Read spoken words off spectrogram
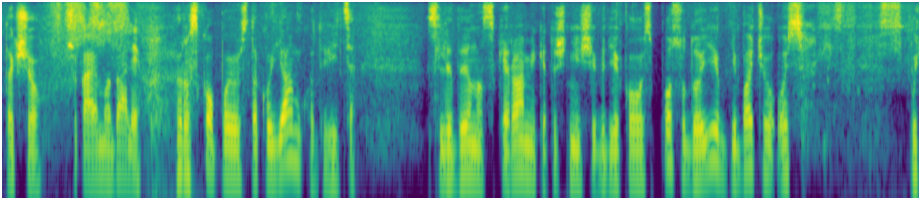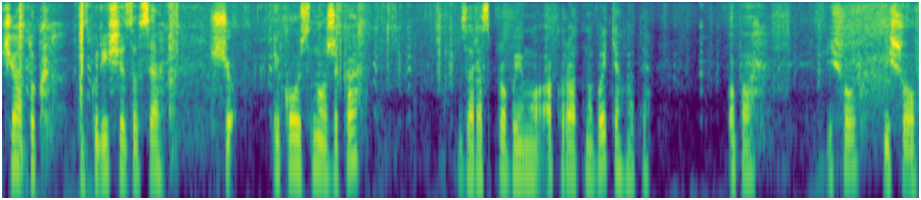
Так що шукаємо далі. Розкопую ось таку ямку. Дивіться, сліди на з кераміки, точніше від якогось посуду. І бачу ось початок, скоріше за все, що якогось ножика. Зараз спробуємо акуратно витягнути. Опа, пішов, пішов.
